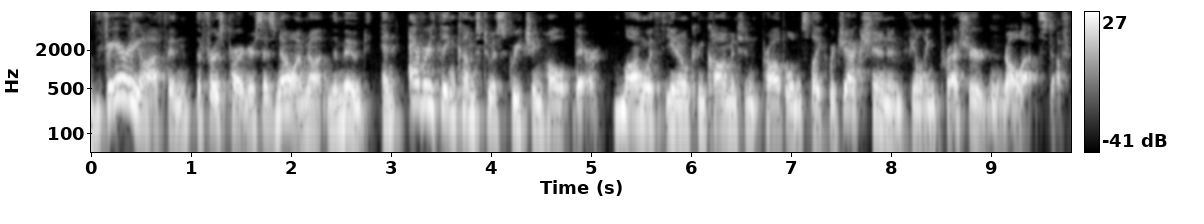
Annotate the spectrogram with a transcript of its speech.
very often the first partner says no i'm not in the mood and everything comes to a screeching halt there along with you know concomitant problems like rejection and feeling pressured and all that stuff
